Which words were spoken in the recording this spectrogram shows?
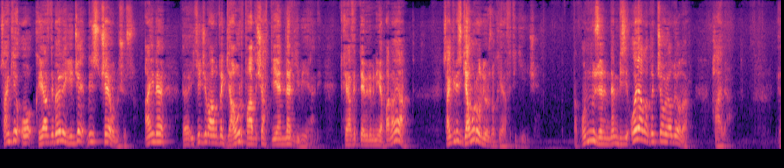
sanki o kıyafeti böyle giyince biz şey olmuşuz. Aynı e, 2. Mahmut'a gavur padişah diyenler gibi yani. Kıyafet devrimini yapan ya. Sanki biz gavur oluyoruz o kıyafeti giyince. Bak onun üzerinden bizi oyaladıkça oyalıyorlar hala. Ee,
